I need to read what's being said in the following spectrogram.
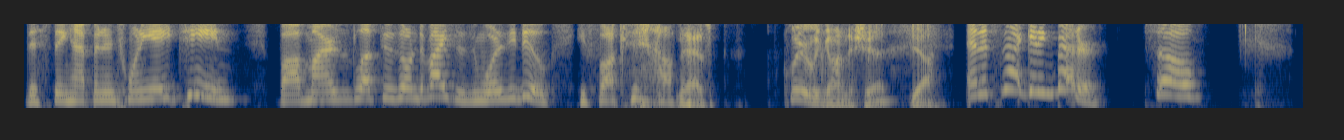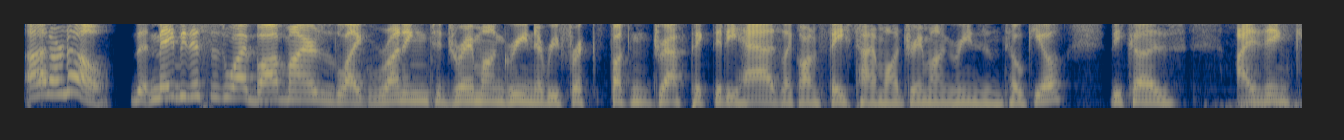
This thing happened in 2018. Bob Myers is left to his own devices, and what does he do? He fucks it up, Yeah, it's clearly gone to shit. Yeah. and it's not getting better. So I don't know. That maybe this is why Bob Myers is like running to Draymond Green every frick fucking draft pick that he has, like on Facetime while Draymond Green's in Tokyo, because I think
